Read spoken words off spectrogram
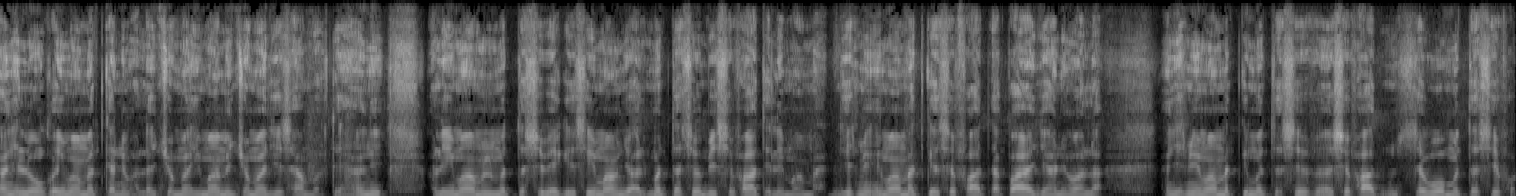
ہاں جی لوگوں کو امامت کرنے والا جمعہ، امام جمعہ جیسے ہم بولتے ہیں ہاں جی۔ الامام المتصف ایک ایسی امام جو المتصف بصفات الامام ہے، جس میں امامت کے صفات پائے جانے والا جس میں امامت کی متصف صفات سے وہ متصف ہو۔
